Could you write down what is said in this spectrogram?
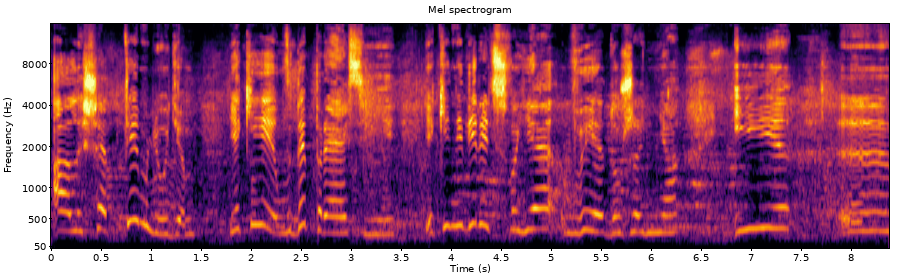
а лише тим людям, які в депресії, які не вірять в своє видужання. І е,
